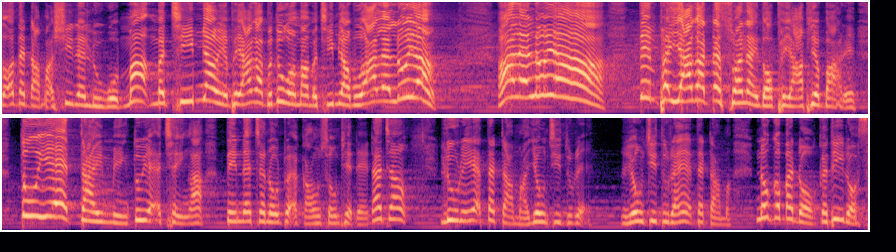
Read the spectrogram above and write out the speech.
သောအသက်တာမှာရှိတဲ့လူကိုမမချီးမြှောက်ရင်ဘုရားကဘယ်သူ့မှမချီးမြှောက်ဘူးဟာလေလုယာ ဟာလေလုယာသင်ဖယားကတက်ဆွမ်းနိုင်သောဖယားဖြစ်ပါတယ်။သူ့ရဲ့ timing သူ့ရဲ့အချိန်ကသင်နဲ့ကျွန်တော်တို့အတွက်အကောင်းဆုံးဖြစ်တယ်။ဒါကြောင့်လူတွေရဲ့အသက်တာမှာယုံကြည်သူတွေယုံကြည်သူတိုင်းရဲ့အသက်တာမှာနှုတ်ကပတ်တော်ဂတိတော်စ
